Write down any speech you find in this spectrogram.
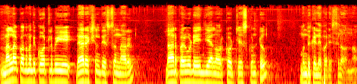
మళ్ళీ కొంతమంది కోర్టులు పోయి డైరెక్షన్లు తీస్తున్నారు. దానిపైన కూడా ఏం చేయాలని వర్కౌట్ చేసుకుంటూ ముందుకెళ్ళే పరిస్థితిలో ఉన్నాం.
